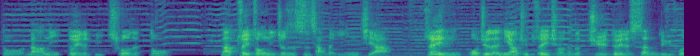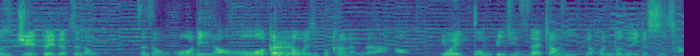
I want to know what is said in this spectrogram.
多，然后你对的比错的多，那最终你就是市场的赢家。所以我觉得你要去追求那个绝对的胜率，或是绝对的这种这种获利哦，我个人认为是不可能的啦哦，因为我们毕竟是在交易一个混沌的一个市场，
